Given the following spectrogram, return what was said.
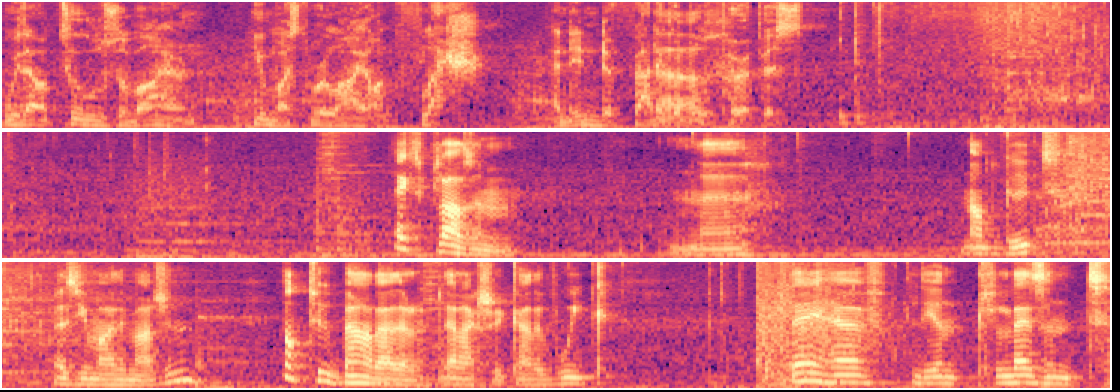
Without tools of iron, you must rely on flesh and indefatigable purpose. Ectoplasm. Nah. Not good, as you might imagine. Not too bad either, they're actually kind of weak. But they have the unpleasant...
